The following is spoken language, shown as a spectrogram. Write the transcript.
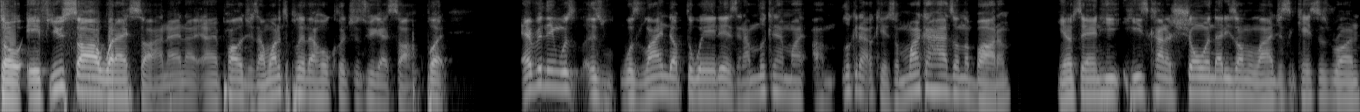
So if you saw what I saw, and I, and I, I apologize, I wanted to play that whole clip just so you guys saw, but everything was is, was lined up the way it is. And I'm looking at my, I'm looking at okay, so Micah Hyde's on the bottom. You know what I'm saying? He he's kind of showing that he's on the line just in case his run,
